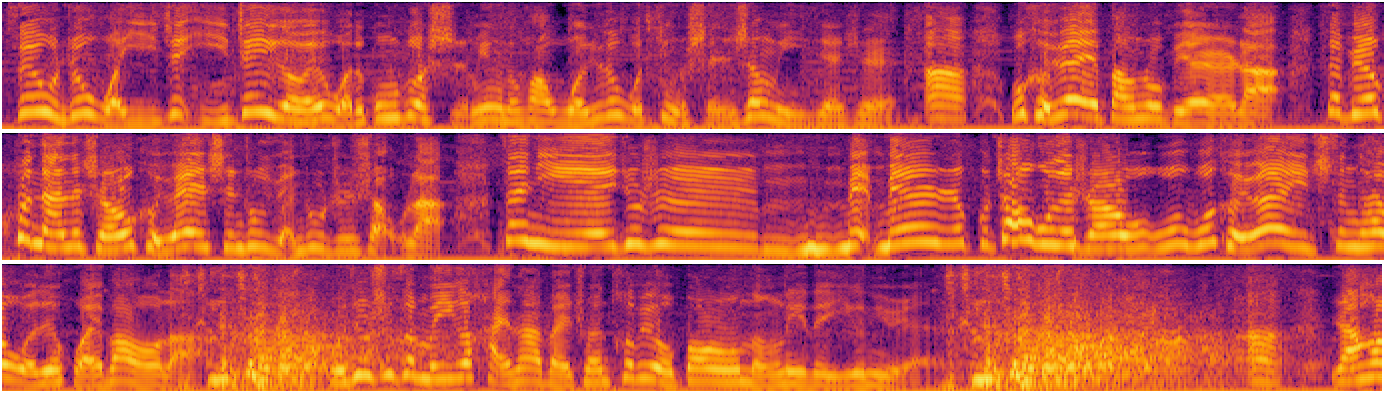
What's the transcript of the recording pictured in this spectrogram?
所以我觉得我以这以这个为我的工作使命的话，我觉得我挺神圣的一件事啊！我可愿意帮助别人了，在别人困难的时候，我可愿意伸出援助之手了。在你就是没没人照顾的时候，我我可愿意伸开我的怀抱了。我就是这么一个海纳百川、特别有包容能力的一个女人。啊，然后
